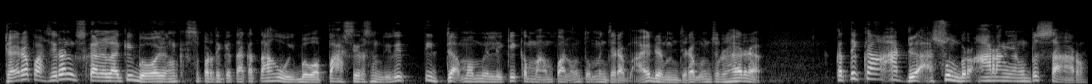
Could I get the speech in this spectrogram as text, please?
Daerah pasiran sekali lagi bahwa yang seperti kita ketahui bahwa pasir sendiri tidak memiliki kemampuan untuk menjerap air dan menjerap unsur hara ketika ada sumber arang yang besar,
